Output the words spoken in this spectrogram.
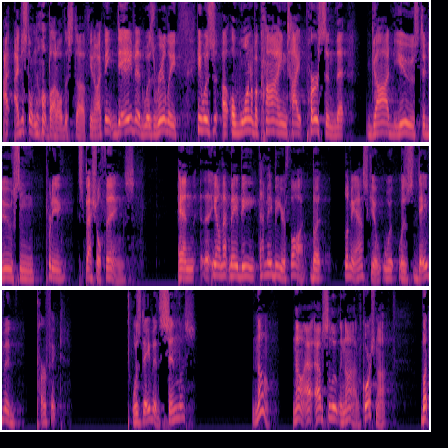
I, I, just don't know about all this stuff. You know, I think David was really, he was a, a one of a kind type person that God used to do some pretty special things. And uh, you know that may be that may be your thought, but let me ask you: w- Was David perfect? Was David sinless? No, no, a- absolutely not. Of course not. But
